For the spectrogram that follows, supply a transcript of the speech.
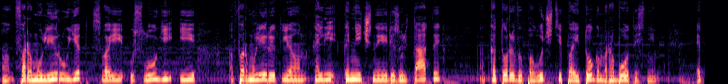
а, формулирует свои услуги и формулирует ли он конечные результаты, которые вы получите по итогам работы с ним. Это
